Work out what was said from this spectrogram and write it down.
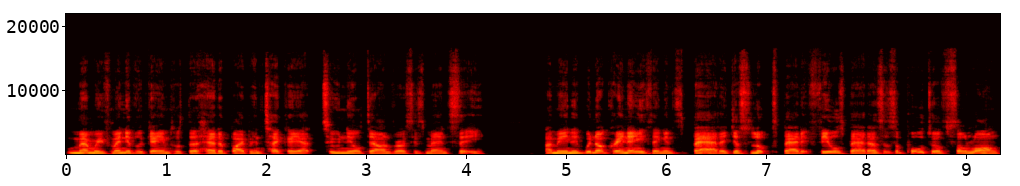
memory from any of the games was the header by Benteke at two 0 down versus Man City. I mean, we're not creating anything. It's bad. It just looks bad. It feels bad. As a supporter of so long,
